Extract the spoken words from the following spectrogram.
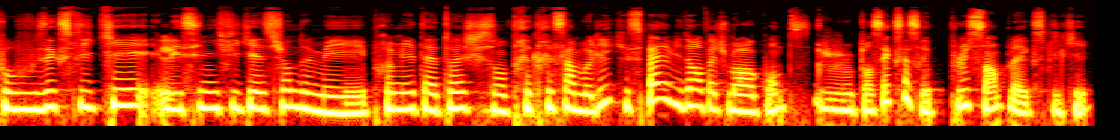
pour vous expliquer les significations de mes premiers tatouages qui sont très très symboliques. C'est pas évident en fait, je me rends compte. Je pensais que ça serait plus simple à expliquer.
